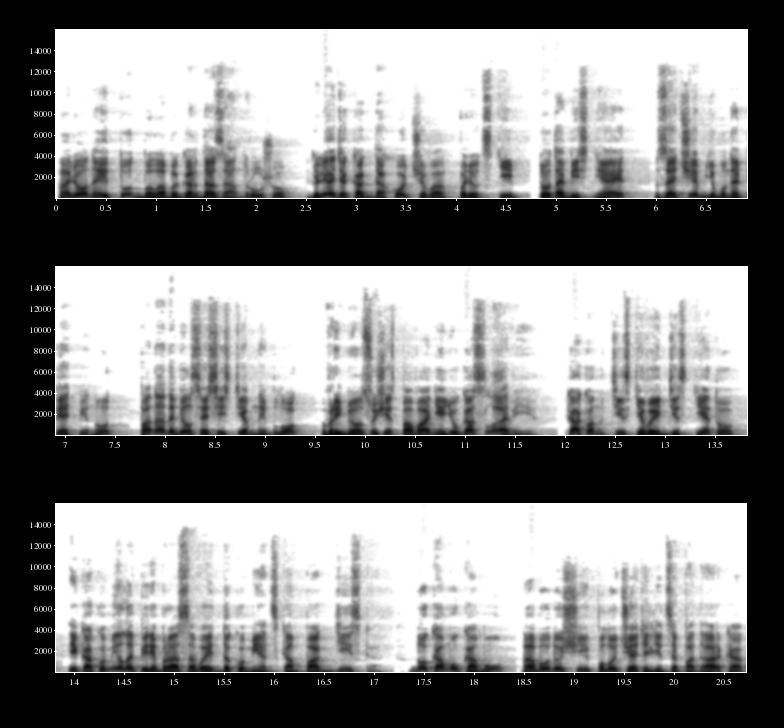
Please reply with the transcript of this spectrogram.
Алена и тут была бы горда за Андрюшу, глядя как доходчиво, по-людски, тот объясняет, зачем ему на пять минут понадобился системный блок времен существования Югославии, как он втискивает дискету и как умело перебрасывает документ с компакт-диска. Но кому-кому, а будущей получательнице подарка,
